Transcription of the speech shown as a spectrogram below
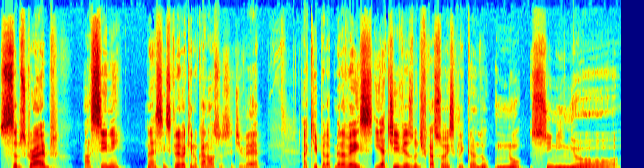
Subscribe, assine, né? se inscreva aqui no canal se você estiver aqui pela primeira vez e ative as notificações clicando no sininho.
